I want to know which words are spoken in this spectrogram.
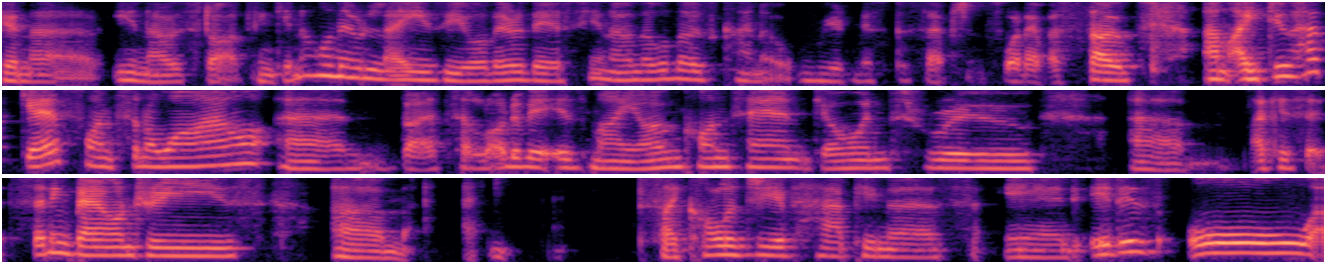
gonna, you know, start thinking, oh, they're lazy or they're this, you know, all those kind of weird misperceptions, whatever. So um, I do have guests once in a while, and but a lot of it is my own content going through. Um, like I said, setting boundaries, um, psychology of happiness and it is all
